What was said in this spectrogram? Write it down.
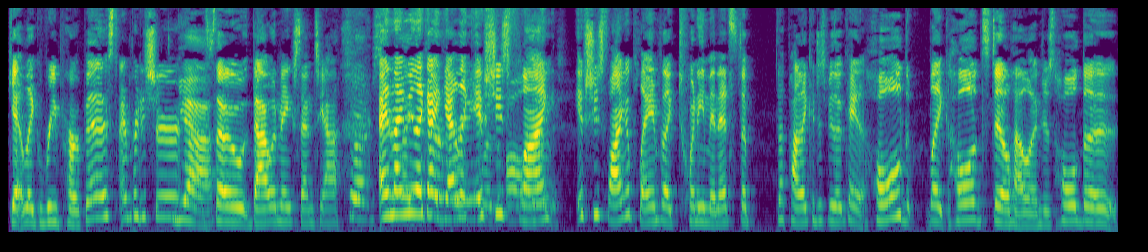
get like repurposed. I'm pretty sure. Yeah. So that would make sense. Yeah. So and I mean, like, I get like if she's flying if she's flying a plane for like 20 minutes, the the pilot could just be like, okay, hold like hold still, Helen, just hold the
